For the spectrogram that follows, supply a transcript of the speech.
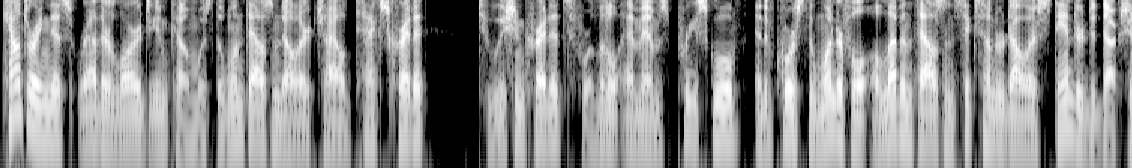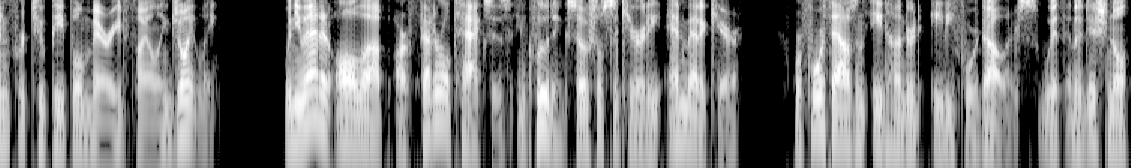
Countering this rather large income was the $1,000 child tax credit tuition credits for little MM's preschool, and of course the wonderful $11,600 standard deduction for two people married filing jointly. When you add it all up, our federal taxes, including Social Security and Medicare, were $4,884, with an additional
